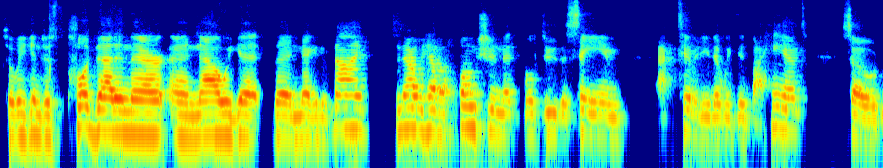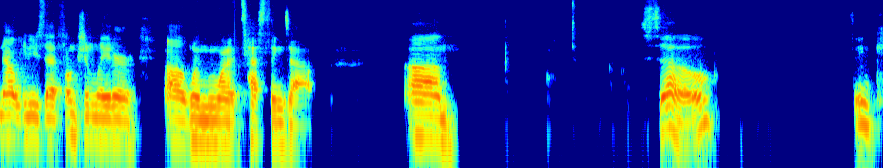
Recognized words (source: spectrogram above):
so we can just plug that in there and now we get the negative nine. So now we have a function that will do the same activity that we did by hand. So now we can use that function later uh, when we want to test things out. Um, so I think,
